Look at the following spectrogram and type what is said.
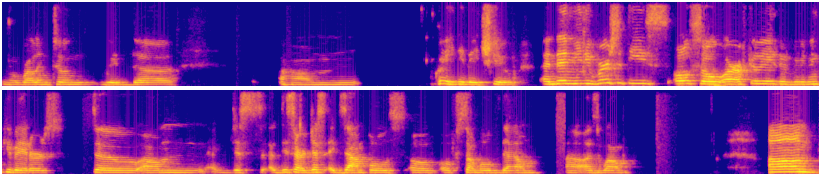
you know, Wellington with the um, Creative HQ. And then universities also are affiliated with incubators. So um, just these are just examples of, of some of them uh, as well. Um,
